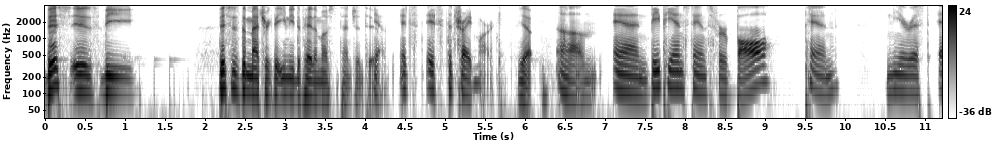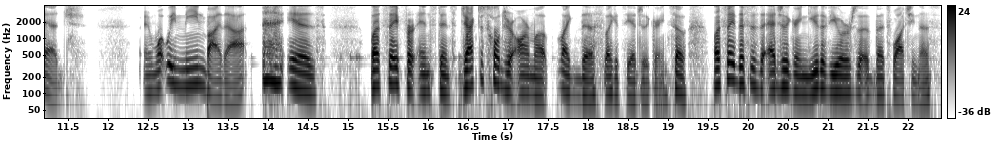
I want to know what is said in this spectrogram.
this is the this is the metric that you need to pay the most attention to. Yeah, it's it's the trademark. Yep. Um, and BPN stands for ball pin nearest edge. And what we mean by that is, let's say for instance, Jack, just hold your arm up like this, like it's the edge of the green. So let's say this is the edge of the green. You, the viewers uh, that's watching this,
